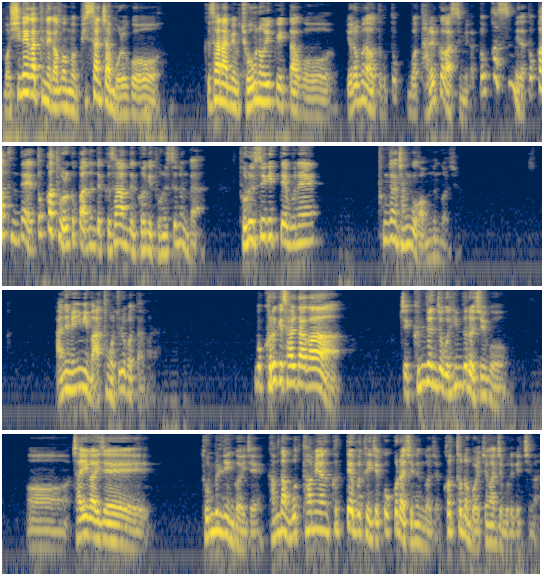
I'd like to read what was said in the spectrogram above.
뭐 시내 같은 데 가면 뭐 비싼 차 몰고 그 사람이 좋은 옷 입고 있다고 여러분하고 또, 뭐 다를 것 같습니다. 똑같습니다. 똑같은데 똑같은 월급 받는데 그 사람들은 거기에 돈을 쓰는 거야. 돈을 쓰기 때문에 통장 잔고가 없는 거죠. 아니면 이미 마통을 뚫었다거나. 뭐 그렇게 살다가 이제 금전적으로 힘들어지고 어 자기가 이제 돈 빌린 거 이제 감당 못하면 그때부터 이제 꼬꾸라지는 거죠. 겉으로 멀쩡한지 모르겠지만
